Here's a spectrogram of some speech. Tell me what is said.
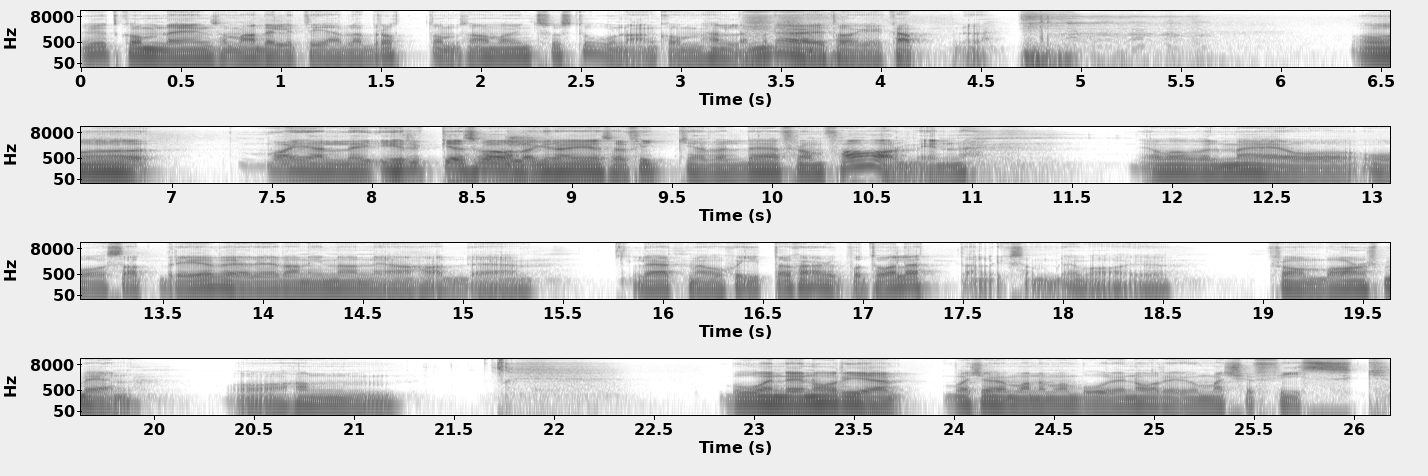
Ut kom det en som hade lite jävla bråttom, så han var inte så stor när han kom heller. Men det har jag ju tagit ikapp nu. Och vad gäller yrkesval och grejer så fick jag väl det från far min. Jag var väl med och, och satt bredvid redan innan jag hade lärt mig att skita själv på toaletten. Liksom. Det var ju från barnsben. Och han... Boende i Norge, vad kör man när man bor i Norge? Jo, man kör fisk.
